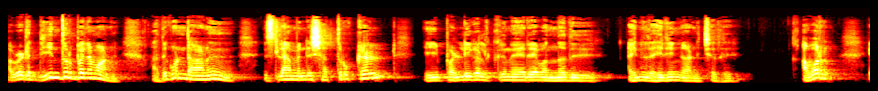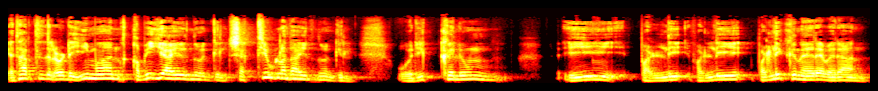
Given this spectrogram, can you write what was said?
അവരുടെ ദീൻ ദുർബലമാണ്. അതുകൊണ്ടാണ് ഇസ്ലാമിന്റെ ശത്രുക്കൾ ഈ പള്ളികൾക്ക് നേരെ വന്നത്. അതിന് ധൈര്യം കാണിച്ചത്. അവർ യഥാർത്ഥത്തിൽ അവരുടെ ഈമാൻ കവിയായിരുന്നുവെങ്കിൽ ശക്തിയുള്ളതായിരുന്നുവെങ്കിൽ ഒരിക്കലും ഈ പള്ളി പള്ളി പള്ളിക്ക് നേരെ വരാൻ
